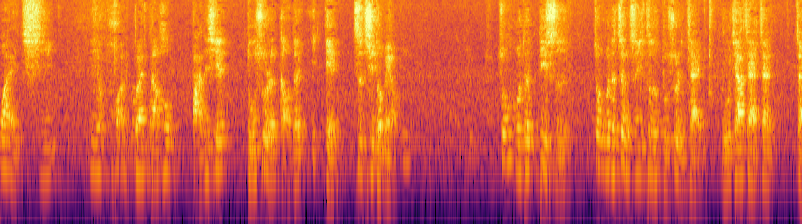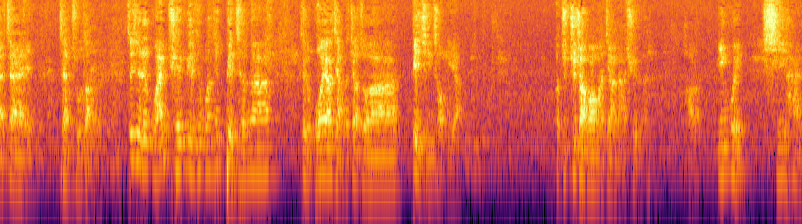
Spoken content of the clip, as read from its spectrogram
外戚、那些宦官，然后把那些读书人搞得一点志气都没有。中国的历史、中国的政治，都是读书人在儒家在在在在在主导的。这些人完全没有，完全变成啊，这个伯阳讲的叫做啊变形虫一样。就就照王莽这样拿去了。因为西汉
